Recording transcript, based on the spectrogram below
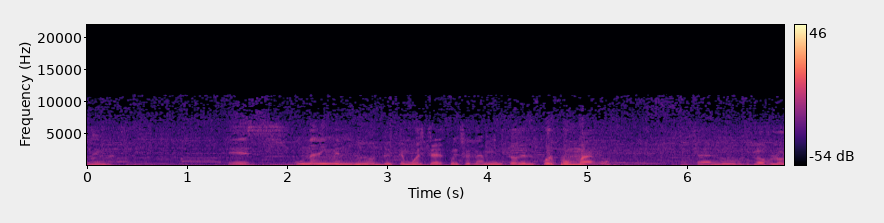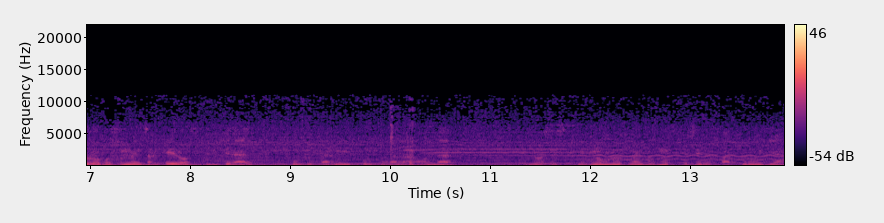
No hay más. Es un anime en donde te muestra el funcionamiento del cuerpo humano. O sea, los glóbulos rojos son mensajeros, literal, con su carrito y toda la onda. Los este, glóbulos blancos son una especie de patrulla.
